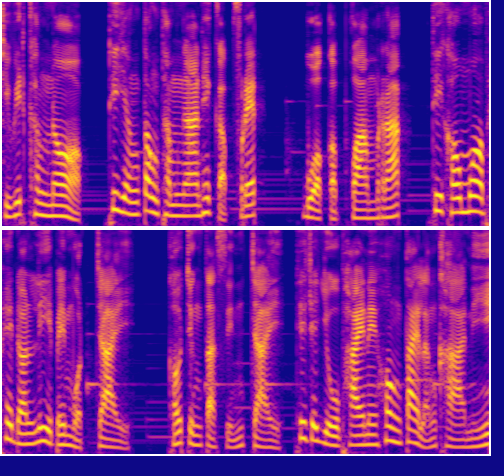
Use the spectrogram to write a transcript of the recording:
ชีวิตข้างนอกที่ยังต้องทำงานให้กับเฟร็ดบวกกับความรักที่เขามอบให้ดอลลี่ไปหมดใจ เขาจึงตัดสินใจที่จะอยู่ภายในห้องใต้หลังคานี้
